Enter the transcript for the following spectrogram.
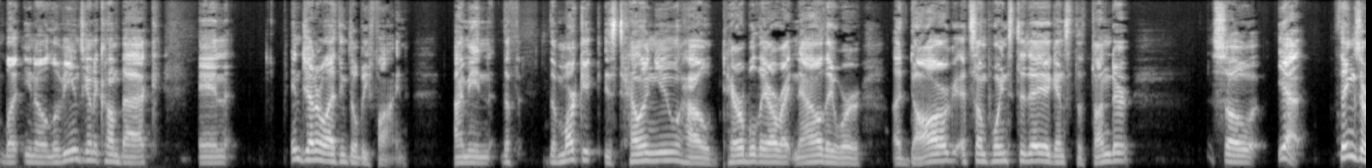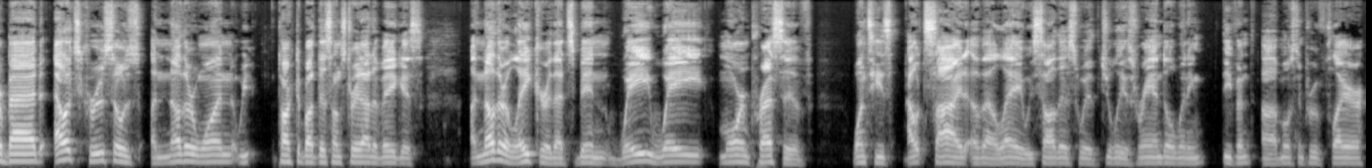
but you know, LaVine's going to come back, and in general, I think they'll be fine. I mean, the the market is telling you how terrible they are right now. They were a dog at some points today against the Thunder. So, yeah, things are bad. Alex Caruso's another one. We talked about this on Straight Out of Vegas. Another Laker that's been way, way more impressive once he's outside of LA. We saw this with Julius Randle winning defense, uh, most improved player.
